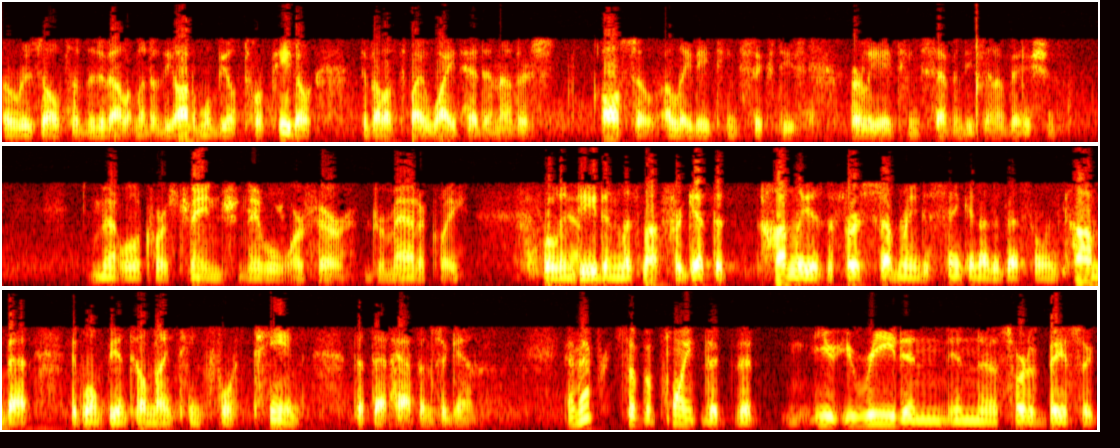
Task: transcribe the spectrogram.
a result of the development of the automobile torpedo developed by Whitehead and others. Also a late 1860s, early 1870s innovation. That will, of course, change naval warfare dramatically. Well, indeed, and let's not forget that Hunley is the first submarine to sink another vessel in combat. It won't be until 1914 that that happens again. And that brings up a point that that you, you read in in the sort of basic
